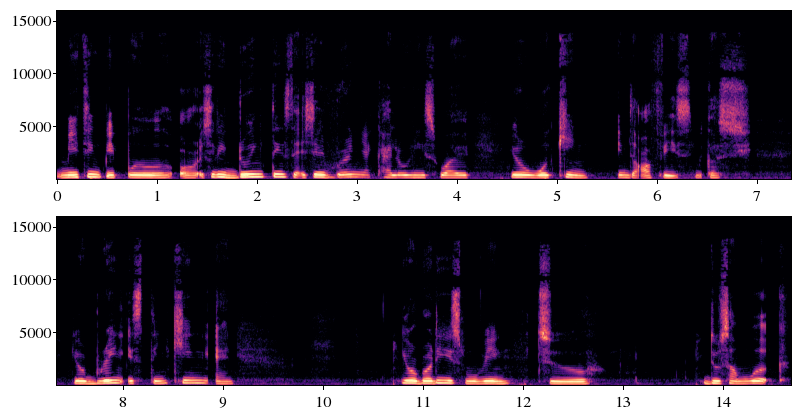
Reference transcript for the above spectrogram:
meeting people or actually doing things that actually burn your calories while you're working in the office because your brain is thinking and your body is moving to do some work.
